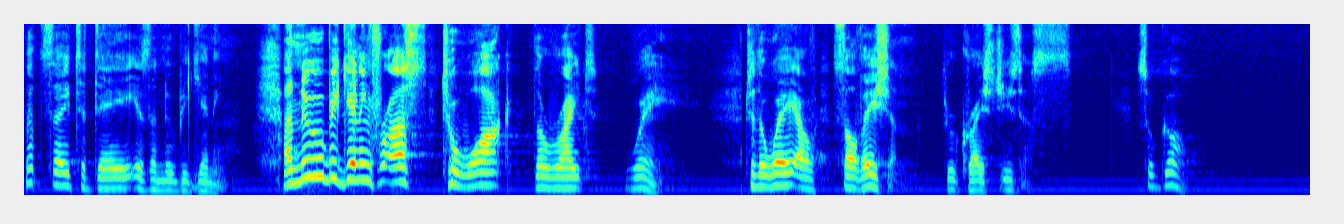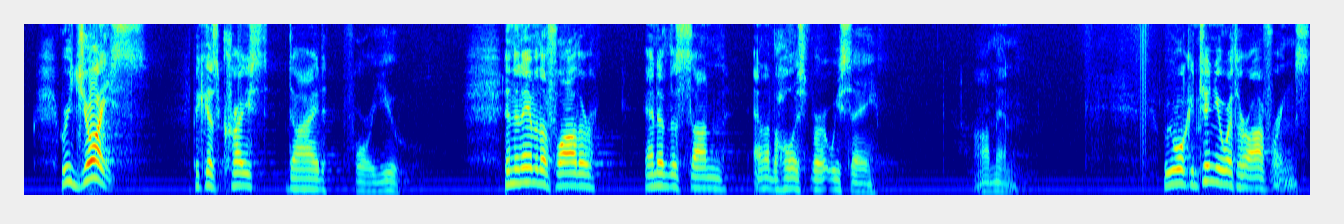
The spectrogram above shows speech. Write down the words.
let's say today is a new beginning. A new beginning for us to walk the right way, to the way of salvation through Christ Jesus. So go. Rejoice because Christ died for you. In the name of the Father, and of the Son, and of the Holy Spirit, we say, Amen. We will continue with our offerings.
